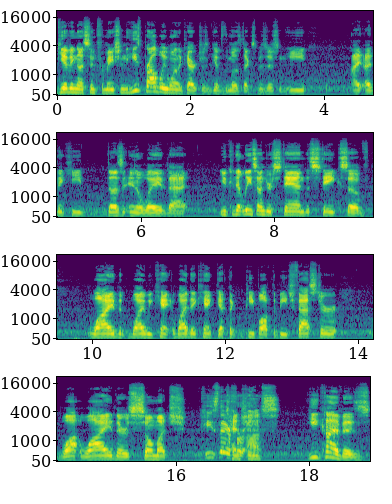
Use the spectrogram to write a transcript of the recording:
giving us information, he's probably one of the characters that gives the most exposition. He, I, I think he does it in a way that you can at least understand the stakes of why the why we can't why they can't get the people off the beach faster, why why there's so much. He's there Tension. for us. He kind of is.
